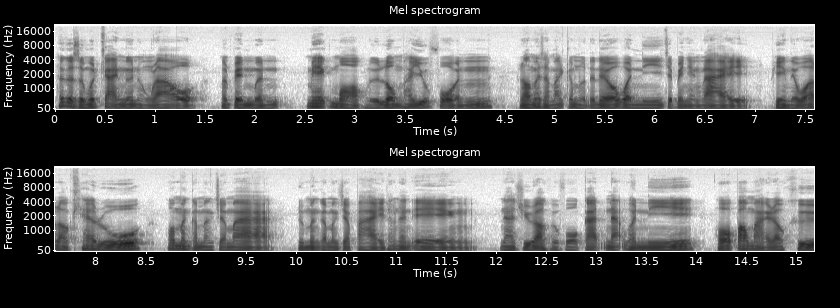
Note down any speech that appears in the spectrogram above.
ถ้าเกิดสมมติการเงินของเรา มันเป็นเหมือนเมฆหมอกหรือลมพายุฝน เราไม่สามารถกำหนดได้เลยว่าวันนี้จะเป็นอย่างไร เพียงแต่ว่าเราแค่รู้ว่ามันกำลังจะมา หรือมันกำลังจะไปเท่านั้นเองหน้าที่เราคือโฟกัสณวันนี้ เพราะว่าเป้าหมายเราคือ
